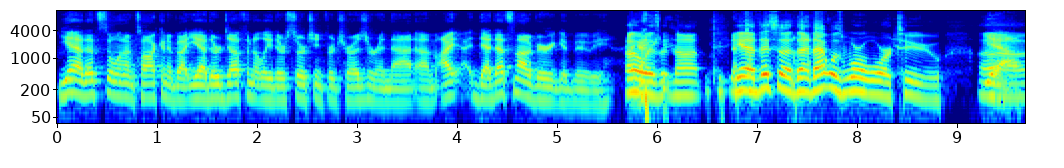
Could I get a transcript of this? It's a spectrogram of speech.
Yeah, that's the one I'm talking about. Yeah, they're definitely they're searching for treasure in that. Um, I I- yeah, that's not a very good movie. Oh, is it not? Yeah, this uh, that that was World War II. Uh, Yeah.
